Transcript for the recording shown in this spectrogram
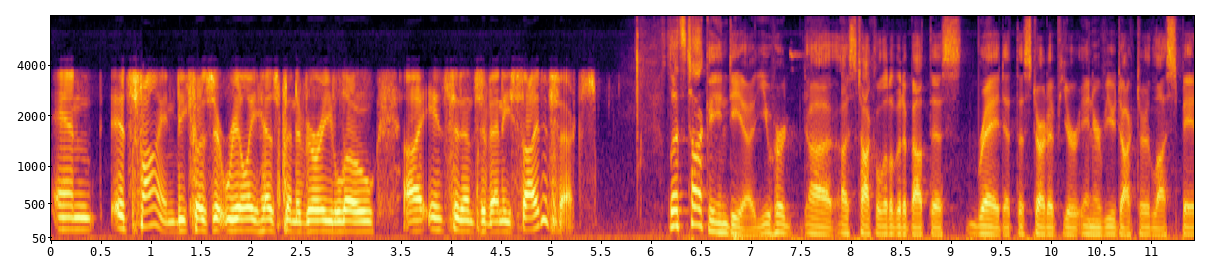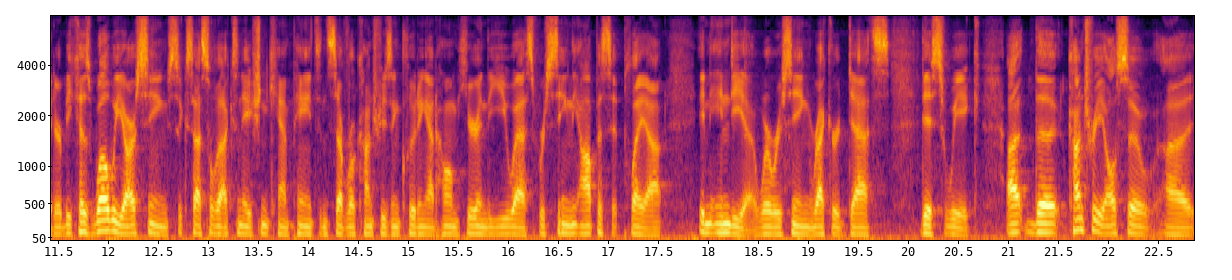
and it's fine because it really has been a very low uh, incidence of any side effects. Let's talk India. You heard uh, us talk a little bit about this right at the start of your interview, Dr. Lustbader, because while we are seeing successful vaccination campaigns in several countries, including at home here in the U.S., we're seeing the opposite play out in India, where we're seeing record deaths this week. Uh, the country also uh,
